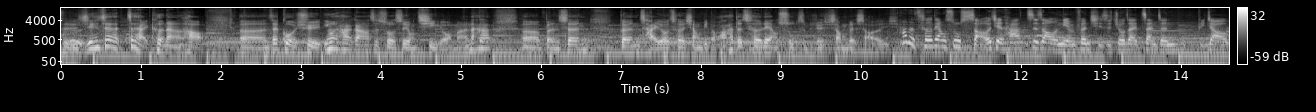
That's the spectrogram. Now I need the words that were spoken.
是，其实这这台克难号，呃，在过去，因为它刚刚是说是用汽油嘛，那它呃本身跟柴油车相比的话，它的车辆数是不是就相对少了一些？它的车辆数少，而且它制造的年份其实就在战争比较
